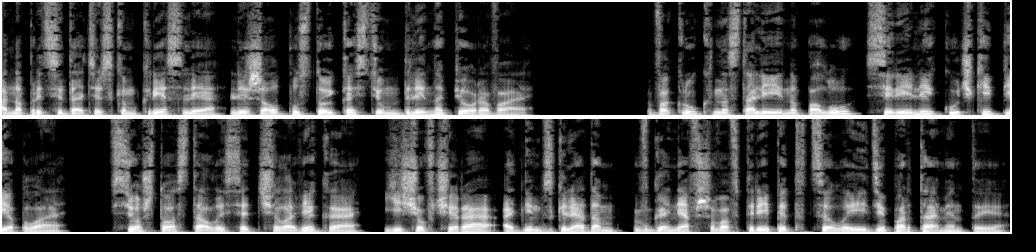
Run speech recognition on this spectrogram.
а на председательском кресле лежал пустой костюм длинноперого. Вокруг на столе и на полу серели кучки пепла. Все, что осталось от человека, еще вчера одним взглядом вгонявшего в трепет целые департаменты.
